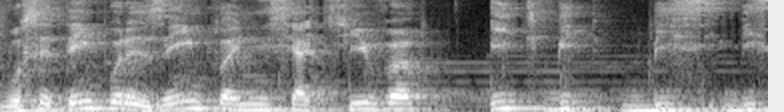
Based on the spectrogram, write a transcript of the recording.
Você tem, por exemplo, a iniciativa EatBCH,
